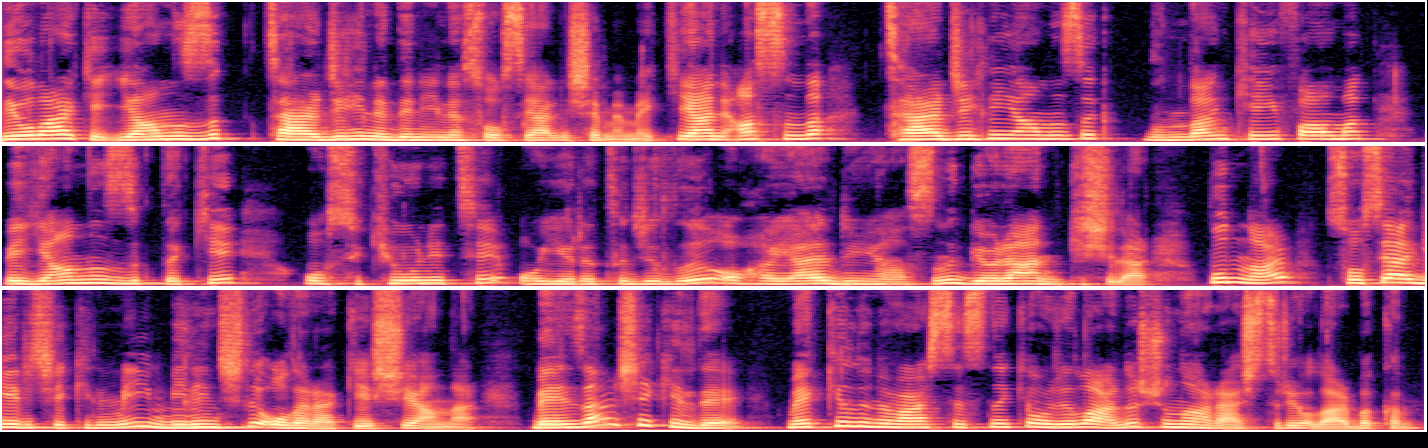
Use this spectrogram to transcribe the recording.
Diyorlar ki yalnızlık tercihi nedeniyle sosyalleşememek. Yani aslında tercihli yalnızlık, bundan keyif almak ve yalnızlıktaki o sükuneti, o yaratıcılığı, o hayal dünyasını gören kişiler. Bunlar sosyal geri çekilmeyi bilinçli olarak yaşayanlar. Benzer şekilde McGill Üniversitesi'ndeki hocalar da şunu araştırıyorlar bakın.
